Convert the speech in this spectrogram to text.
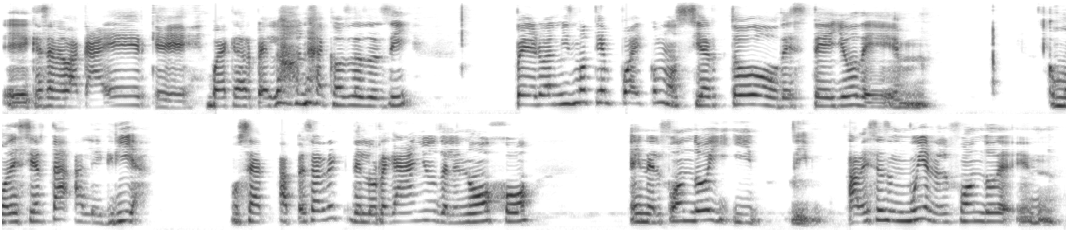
eh, que se me va a caer, que voy a quedar pelona, cosas así. Pero al mismo tiempo hay como cierto destello de, como de cierta alegría, o sea, a pesar de, los regaños, del enojo, en el fondo y, a veces muy en el fondo, en,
